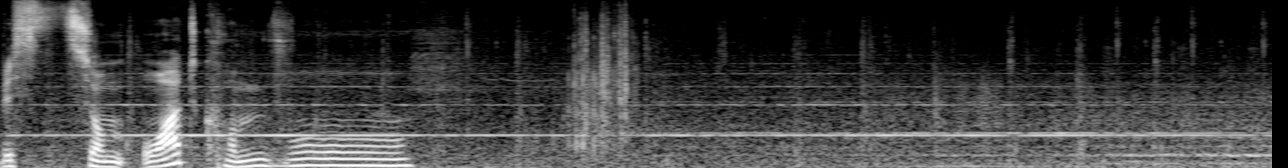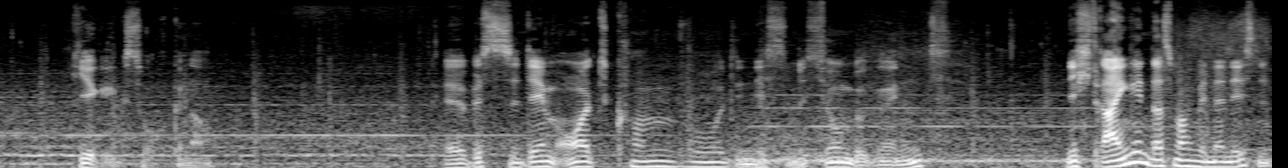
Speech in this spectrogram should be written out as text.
bis zum Ort kommen, wo... Hier ging es hoch, genau. Äh, bis zu dem Ort kommen, wo die nächste Mission beginnt. Nicht reingehen, das machen wir in der nächsten.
